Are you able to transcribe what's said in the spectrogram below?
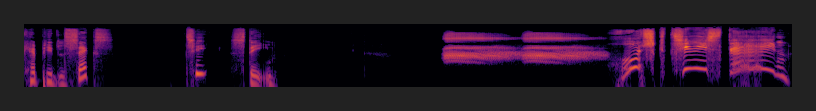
Kapitel 6. 10 sten. Husk 10 sten!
